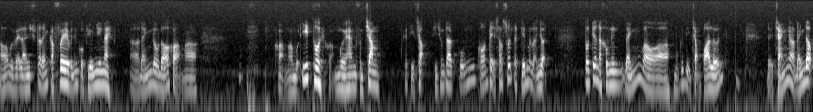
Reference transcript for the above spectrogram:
Đó bởi vậy là chúng ta đánh cà phê và những cổ phiếu như thế này. Ờ, đánh đâu đó khoảng ờ, khoảng ờ, một ít thôi khoảng 10 20 phần trăm cái tỷ trọng. Thì chúng ta cũng có thể xác suất là kiếm được lợi nhuận. Tốt nhất là không nên đánh vào một cái tỷ trọng quá lớn. Để tránh là đánh động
